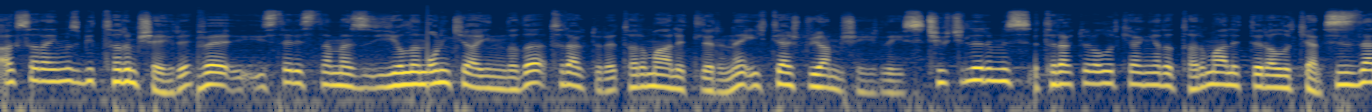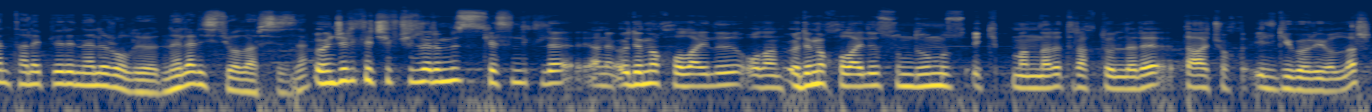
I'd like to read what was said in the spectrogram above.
Aksaray'ımız bir tarım şehri ve ister istemez yılın 12 ayında da traktöre, tarım aletlerine ihtiyaç duyan bir şehirdeyiz. Çiftçilerimiz traktör alırken ya da tarım aletleri alırken sizden talepleri neler oluyor? Neler istiyorlar sizden? Öncelikle çiftçilerimiz kesinlikle yani ödeme kolaylığı olan, ödeme kolaylığı sunduğumuz ekipmanları, traktörlere daha çok ilgi görüyorlar.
